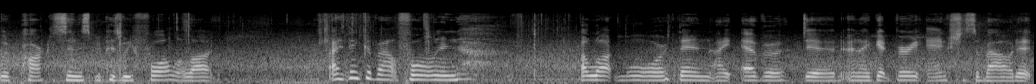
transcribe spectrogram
with Parkinson's because we fall a lot. I think about falling a lot more than I ever did and I get very anxious about it.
